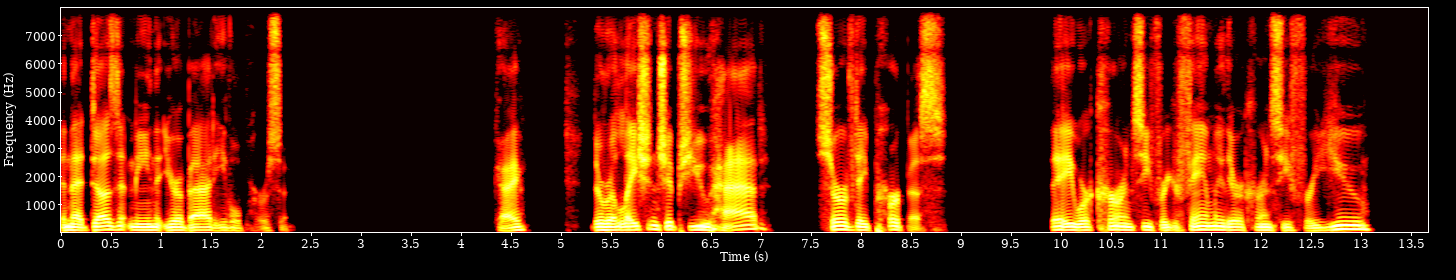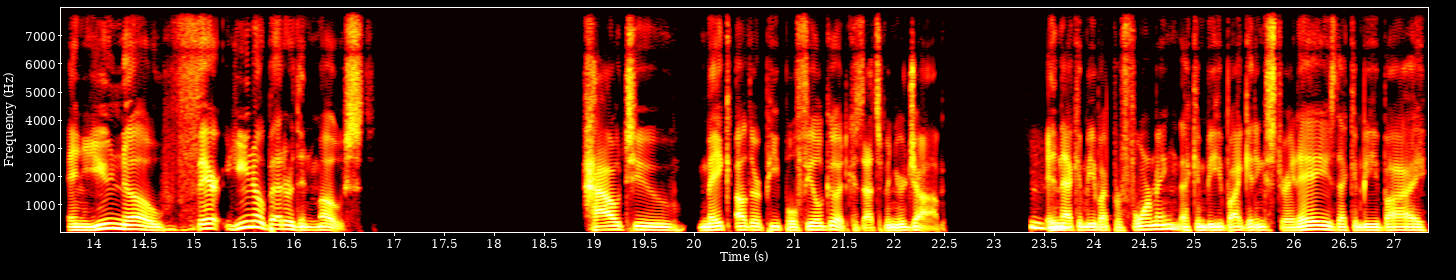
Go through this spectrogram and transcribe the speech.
And that doesn't mean that you're a bad, evil person. Okay? The relationships you had served a purpose. They were currency for your family, they were currency for you. And you know very you know better than most how to make other people feel good because that's been your job. Mhm. And that can be by performing, that can be by getting straight A's, that can be by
